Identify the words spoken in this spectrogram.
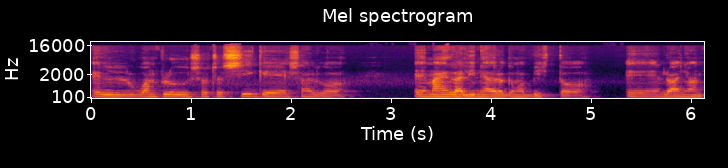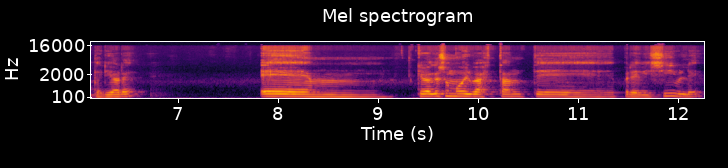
el OnePlus 8 sí que es algo eh, más en la línea de lo que hemos visto eh, en los años anteriores. Em, creo que es un móvil bastante previsible.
